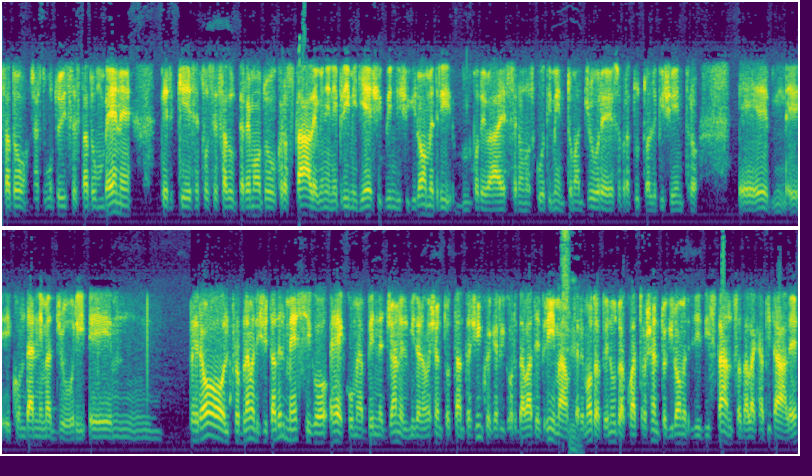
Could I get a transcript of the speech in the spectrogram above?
stato, un certo punto, di vista è stato un bene perché se fosse stato un terremoto crostale, quindi nei primi 10-15 km, poteva essere uno scuotimento maggiore, soprattutto all'epicentro, e, e, e con danni maggiori. E, però il problema di Città del Messico è, come avvenne già nel 1985, che ricordavate prima, sì. un terremoto avvenuto a 400 km di distanza dalla capitale,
